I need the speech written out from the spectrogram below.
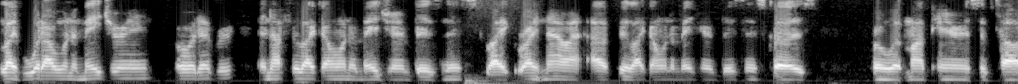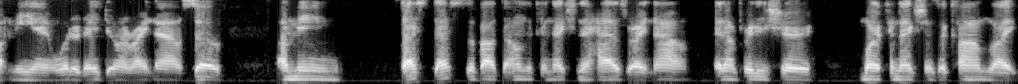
like what I want to major in or whatever. And I feel like I want to major in business. Like right now, I, I feel like I want to major in business because from what my parents have taught me and what are they doing right now. So, I mean, that's, that's about the only connection it has right now. And I'm pretty sure more connections that come, like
